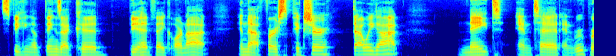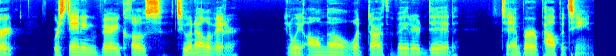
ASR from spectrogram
speaking of things that could be a head fake or not, in that first picture that we got, Nate and Ted and Rupert were standing very close to an elevator. And we all know what Darth Vader did to Emperor Palpatine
